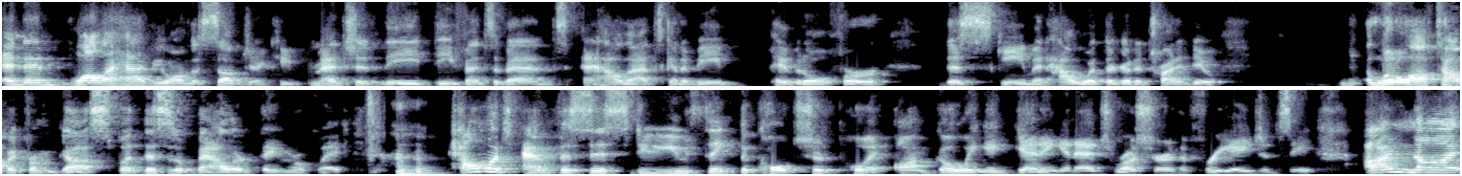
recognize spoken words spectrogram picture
and then while I have you on the subject, you mentioned the defensive ends and how that's going to be pivotal for this scheme and how what they're going to try to do. A little off topic from Gus, but this is a Ballard thing, real quick. how much emphasis do you think the Colts should put on going and getting an edge rusher in the free agency? I'm not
